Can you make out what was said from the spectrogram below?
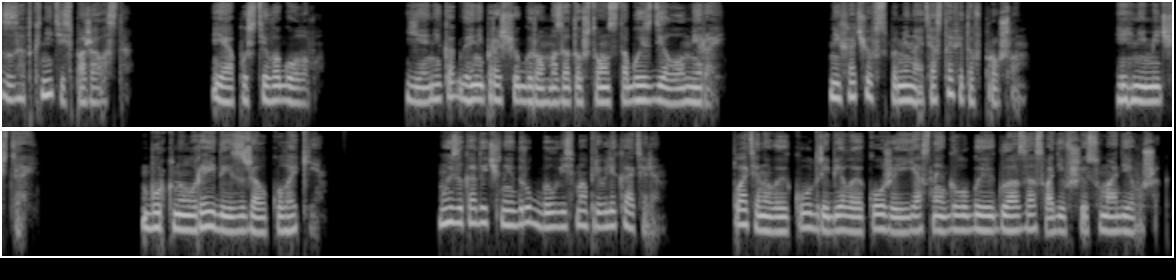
Заткнитесь, пожалуйста. Я опустила голову. Я никогда не прощу Грома за то, что он с тобой сделал, Мирай. Не хочу вспоминать, оставь это в прошлом. И не мечтай. Буркнул Рейда и сжал кулаки. Мой закадычный друг был весьма привлекателен. Платиновые кудри, белая кожа и ясные голубые глаза, сводившие с ума девушек.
